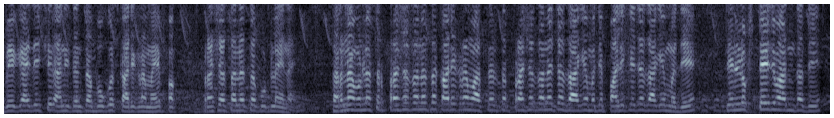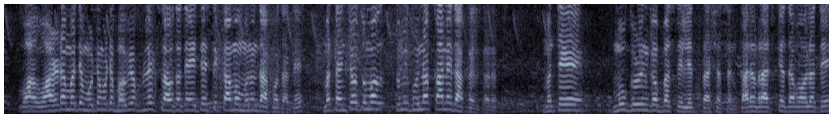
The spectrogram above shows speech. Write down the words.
बेकायदेशीर आणि त्यांचा बोगस कार्यक्रम आहे. पक प्रशासनाचा कुठलाही नाही. सरना म्हटलं सर प्रशासनाचा कार्यक्रम असेल तर प्रशासनाच्या जागेमध्ये पालिकेच्या जागेमध्ये ते लोक स्टेज बांधतात ते. वा वार्डामध्ये मोठे मोठे भव्य फ्लेक्स लावतात ते ऐतिहासिक कामं म्हणून दाखवतात ते. मग त्यांच्यावर तुम्हा तुम्ही गुन्हा का नाही दाखल करत? मग ते मूग गिळून गप बसलेले आहेत प्रशासन. कारण राजकीय दबावला ते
